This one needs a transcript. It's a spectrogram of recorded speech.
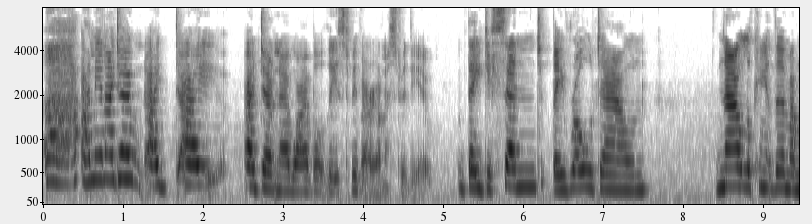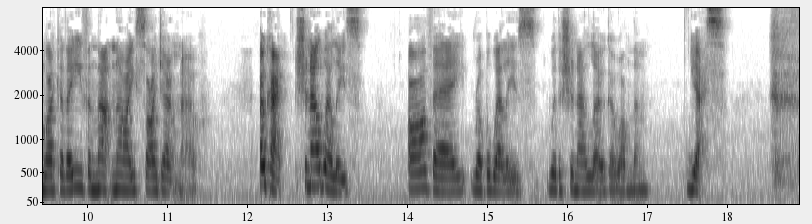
Uh, I mean, I don't, I, I, I don't know why I bought these, to be very honest with you. They descend, they roll down. Now looking at them, I'm like, are they even that nice? I don't know. Okay, Chanel wellies. Are they rubber wellies with a Chanel logo on them? Yes.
